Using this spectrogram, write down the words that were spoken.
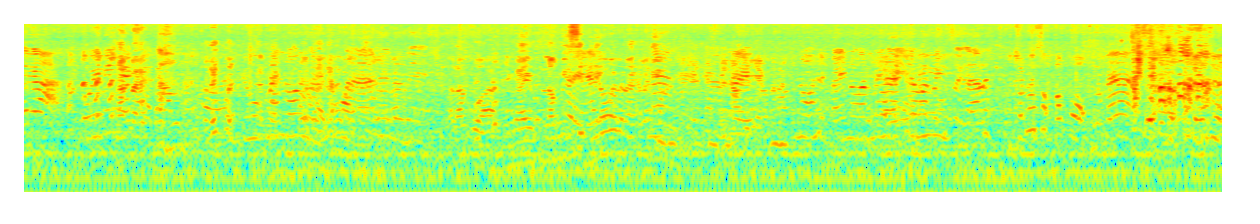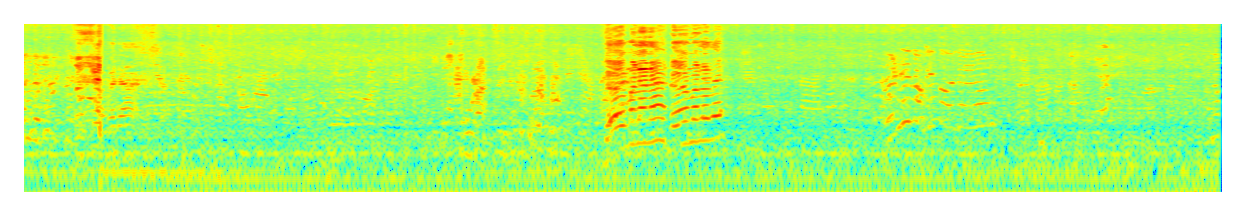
เชื่ออุ้ยนี่ทันไหมไม่เสือดำเล็กเปิดดูทันไหมมันนอนเปิดเหมืถ่าอยนแล้วหมาเลยดูเลยเรากลัวยังไงเรามีสิบนิ้วไม่เป็นไรครับพี่ นอนเห็นไหมนอนไม่ได้เชื่อว่าเป็นเสือเลยเขาดูสกปรกนะแม่ไม่ได้ เดินมาแล้วนะ เดินมาแล้วเลยอุ้ยนี่ตรงนี้ตัวนึงหนู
